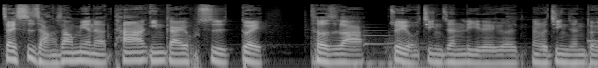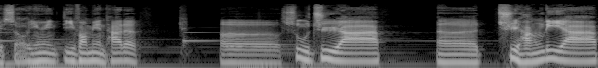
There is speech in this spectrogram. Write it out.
在市场上面呢，它应该是对特斯拉最有竞争力的一个那个竞争对手。因为第一方面，它的呃数据啊，呃续航力啊，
